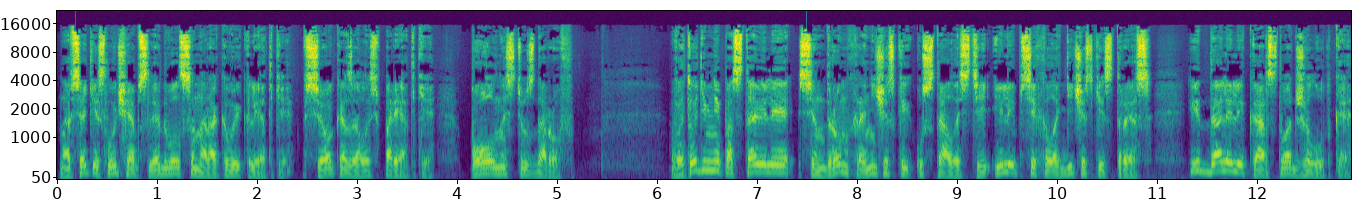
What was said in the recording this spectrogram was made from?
На всякий случай обследовался на раковые клетки. Все оказалось в порядке. Полностью здоров. В итоге мне поставили синдром хронической усталости или психологический стресс и дали лекарство от желудка.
